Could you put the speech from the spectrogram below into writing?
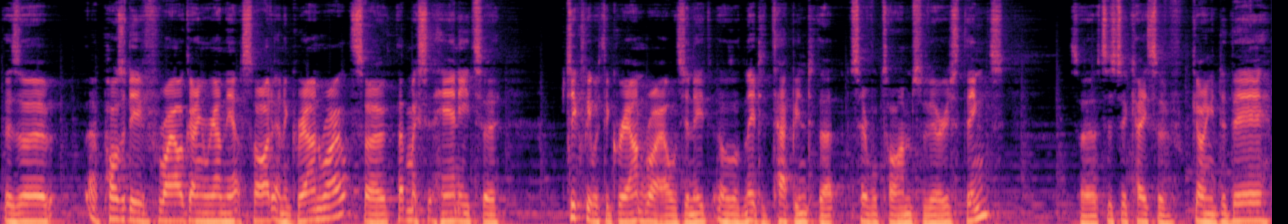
There's a, a positive rail going around the outside and a ground rail, so that makes it handy to particularly with the ground rails, you need, you'll need to tap into that several times for various things. So it's just a case of going into there,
